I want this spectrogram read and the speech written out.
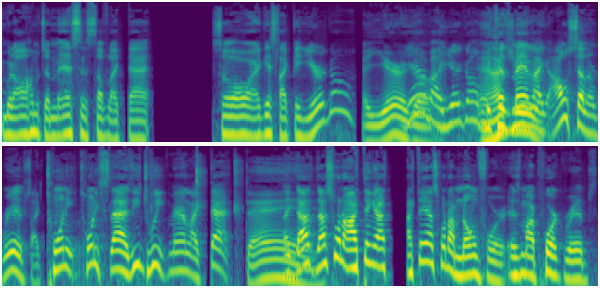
with all bunch of mess and stuff like that. So I guess like a year ago. A year ago. Yeah, about a year ago. And because man, you- like I was selling ribs like 20, 20 slabs each week, man, like that. Dang. Like that. That's what I think. I I think that's what I'm known for is my pork ribs.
